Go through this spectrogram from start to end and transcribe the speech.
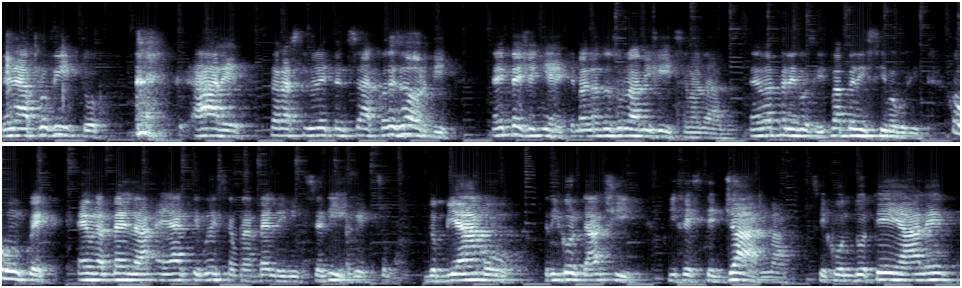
ne approfitto. Ale sarà sicuramente un sacco di soldi. E invece niente, mi ha dato solo l'amicizia, mi ha dato. E va bene così, va benissimo così. Comunque è una bella, e anche questa è una bella iniziativa che insomma dobbiamo ricordarci di festeggiarla. Secondo te Ale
